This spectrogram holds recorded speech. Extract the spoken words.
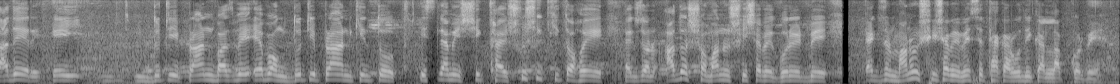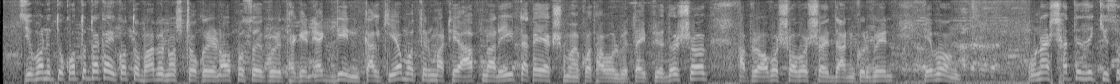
তাদের এই দুটি প্রাণ বাঁচবে এবং দুটি প্রাণ কিন্তু ইসলামী শিক্ষায় সুশিক্ষিত হয়ে একজন আদর্শ মানুষ হিসাবে গড়ে উঠবে, একজন মানুষ হিসাবে বেঁচে থাকার অধিকার লাভ করবে। জীবনে তো কত টাকায় কতভাবে নষ্ট করেন, অপচয় করে থাকেন, একদিন কাল কিয়ামতের মাঠে আপনার এই টাকায় একসময় কথা বলবে। তাই প্রিয় দর্শক, আপনারা অবশ্য অবশ্যই দান করবেন এবং ওনার সাথে যে কিছু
